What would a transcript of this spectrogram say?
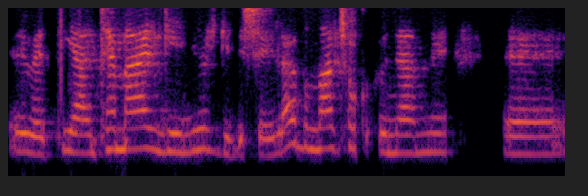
Evet yani temel gelir gibi şeyler bunlar çok önemli e,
